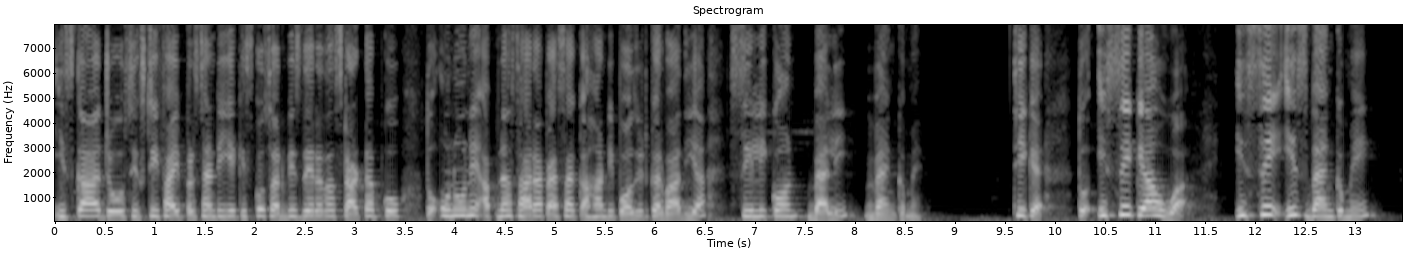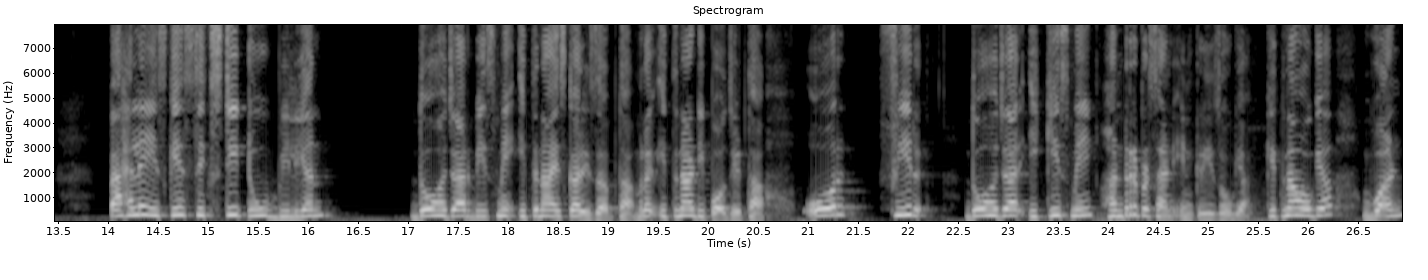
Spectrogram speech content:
इसका जो 65 परसेंट ये किसको सर्विस दे रहा था स्टार्टअप को तो उन्होंने अपना सारा पैसा कहाँ डिपॉजिट करवा दिया? सिलिकॉन वैली बैंक में। ठीक है तो इससे क्या हुआ? इससे इस बैंक में पहले इसके 62 बिलियन 2020 में इतना इसका रिज़र्व था मतलब इतना डिपॉजिट था। और फिर 2021 में 100 परसेंट इंक्रीज हो गया। कितना हो गया? वन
